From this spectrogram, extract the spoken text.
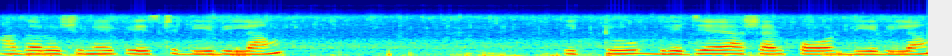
আদা রসুনের পেস্ট দিয়ে দিলাম। একটু ভেজে আসার পর দিয়ে দিলাম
